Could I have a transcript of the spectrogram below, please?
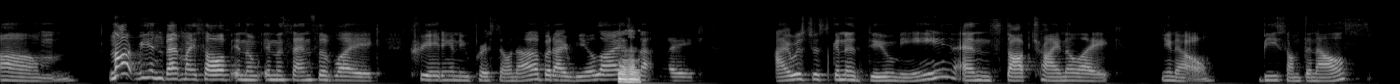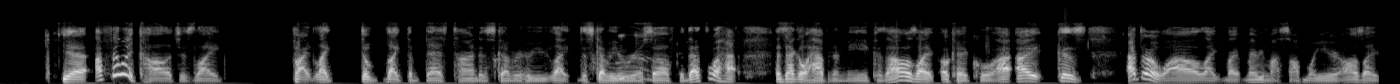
Um not reinvent myself in the in the sense of like creating a new persona, but I realized Mhm. that like I was just gonna do me and stop trying to like, you know, be something else. Yeah, I feel like college is like, right, like the like the best time to discover who you like discover your real Mhm. self because that's what ha- exactly what happened to me because I was like okay cool I I because after a while like my, maybe my sophomore year I was like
